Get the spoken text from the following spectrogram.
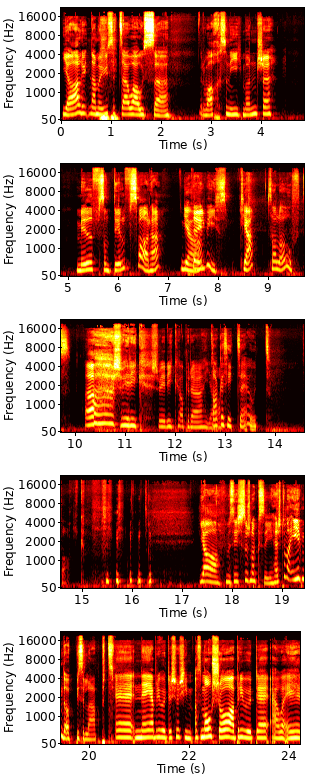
Ja, Leute nehmen uns jetzt auch als äh, erwachsene Menschen Milfs und Dilfs wahr, hä? Ja. teilweise. Tja, so läuft's. Ah, schwierig, schwierig, aber äh, ja. Tage sind zählt. Fuck. ja, was war sonst noch? Gewesen? Hast du noch irgendetwas erlebt? Äh, nein, aber ich würde schon im, also mal schon, aber ich würde auch eher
